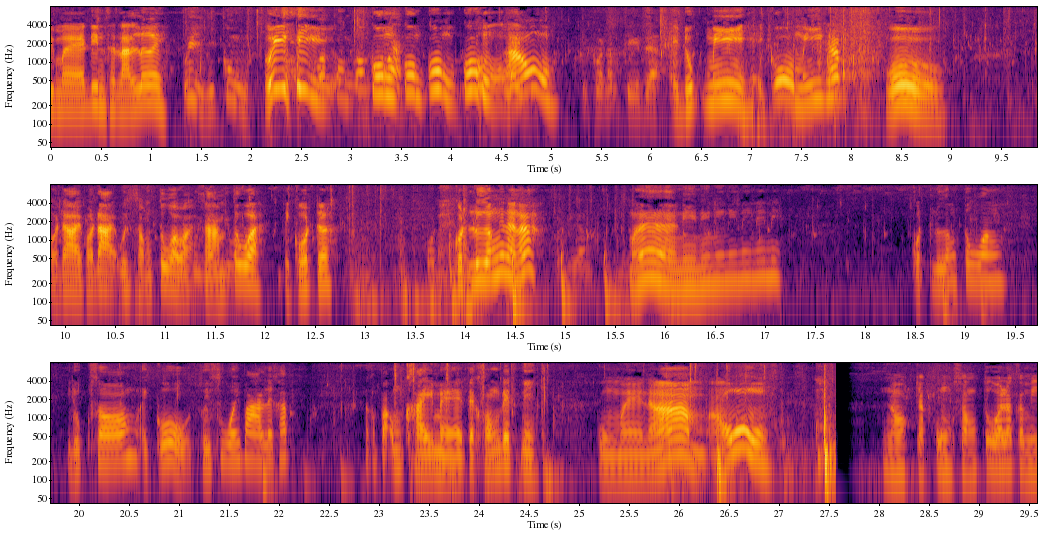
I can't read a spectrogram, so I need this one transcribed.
ยแม่ดินสนั่นเลยอุ้ยมีกุ้งอุ้ยกุ้งสองตักุ้วงกุ้งกุ้งกุ้งเอามีคนน้ำจืดอะไอ้ดุกมีไอ้โก้มีครับโว้วพอได้พอได้อุ้ยสองตัวว่ะสามตัวไอ้กดเด้อกดเหลืองนี่แหละนะเหลืองมานี่นี่นี่นี่นี่นี่กดเหลืองตวงลูกซองไอ้โก้สวยๆบานเลยครับแล้วก็ปลาอมไข่แหมแต่ของเด็ดนี่กุ้งแม่น้ำเอา นอกจากกุ้งสองตัวแล้วก็มี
